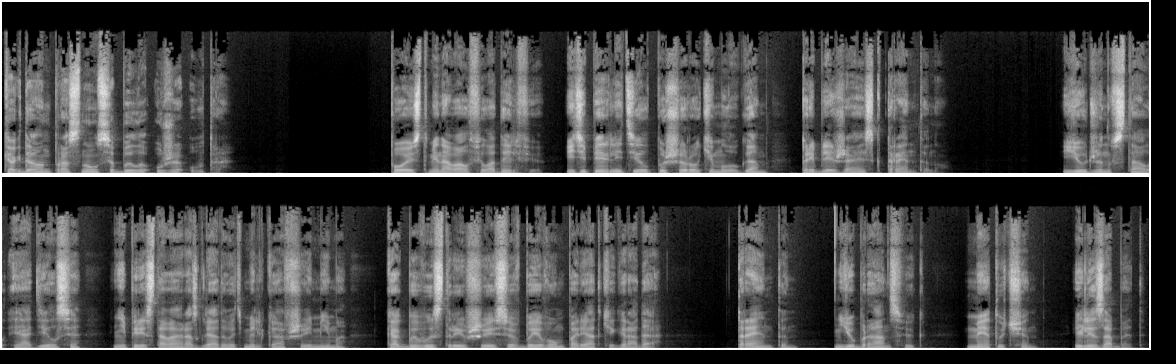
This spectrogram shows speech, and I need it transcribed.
Когда он проснулся, было уже утро. Поезд миновал Филадельфию и теперь летел по широким лугам, приближаясь к Трентону. Юджин встал и оделся, не переставая разглядывать мелькавшие мимо как бы выстроившиеся в боевом порядке города – Трентон, Нью-Брансвик, Метучен, Элизабет.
